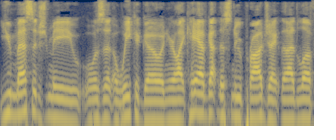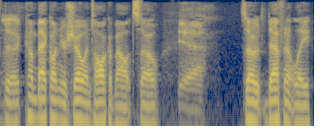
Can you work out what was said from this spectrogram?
you messaged me was it a week ago and you're like, hey, I've got this new project that I'd love to mm-hmm. come back on your show and talk about. So yeah. So definitely.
